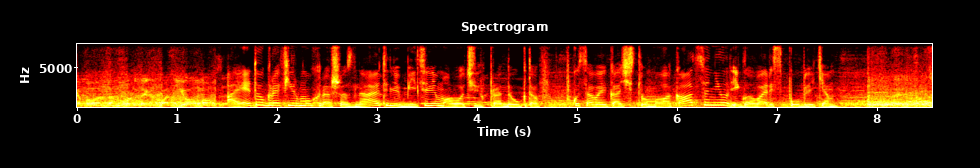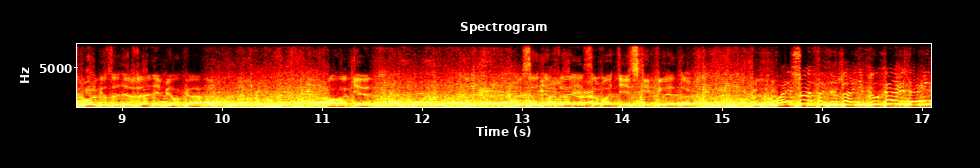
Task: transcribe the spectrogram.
не было там крутых подъемов. А эту агрофирму хорошо знают любители молочных продуктов. Вкусовые качества молока оценил и глава республики. Сколько содержания белка в молоке? И содержание соматических клеток? Большое содержание белка, минералов.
